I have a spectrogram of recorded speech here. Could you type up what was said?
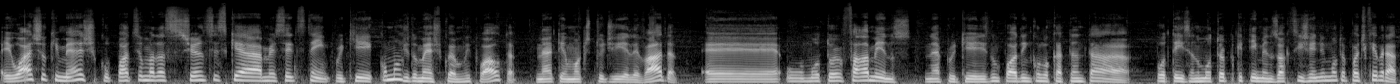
eu acho que México pode ser uma das chances que a Mercedes tem, porque como a do México é muito alta, né, tem uma altitude elevada, é, o motor fala menos, né, porque eles não podem colocar tanta potência no motor porque tem menos oxigênio e o motor pode quebrar.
